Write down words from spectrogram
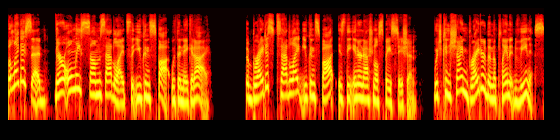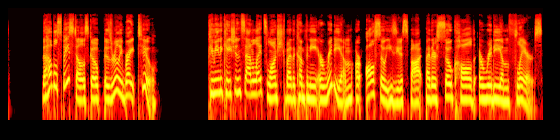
But like I said, there are only some satellites that you can spot with the naked eye. The brightest satellite you can spot is the International Space Station, which can shine brighter than the planet Venus. The Hubble Space Telescope is really bright too. Communication satellites launched by the company Iridium are also easy to spot by their so called iridium flares,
